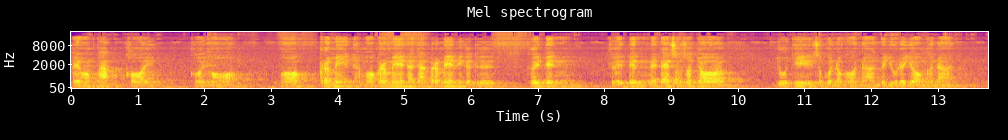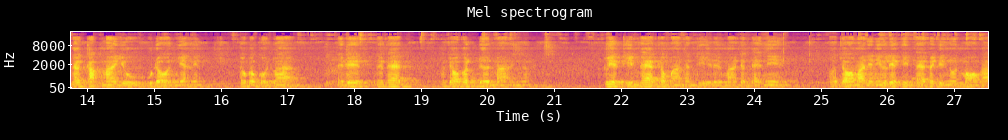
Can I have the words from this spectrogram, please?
ไปห้องพักคอย คอยหมอ หมอประเมศนะหมอประเมศอาจารย์ประเมศนี่ก็คือ เคยเป็นเคยเป็นในแพทย์สสจอยู่ที่สกลนครนาน ไปอยู่ระยองก็นาน แล้วกลับมาอยู่อุดรเงี้ยเนี่ยก็ปรากฏว่าในายแพทย์ในแพทย์พจก็เดินมาอย่างเงี้ยเรียกทีมแพทย์เข้ามาทันทีเลยมาตั้งแต่นี่พจมาทีนี้ก็เรียกทีมแพทย์ไปถึงนู้นหมอก็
